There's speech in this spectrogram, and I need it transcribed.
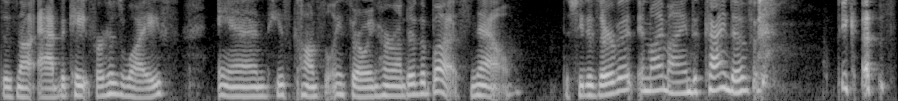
does not advocate for his wife and he's constantly throwing her under the bus. Now, does she deserve it? In my mind, kind of. because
